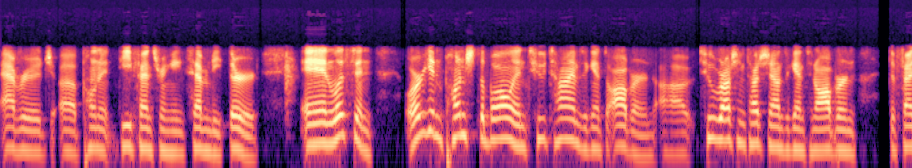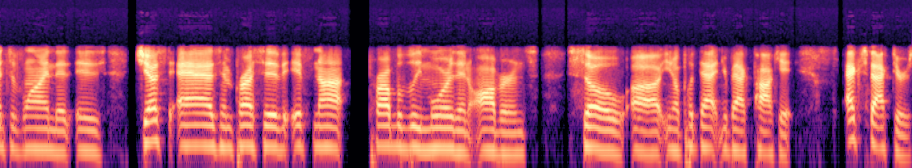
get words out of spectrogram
average uh, opponent defense ranking 73rd. And listen, Oregon punched the ball in two times against Auburn, uh, two rushing touchdowns against an Auburn defensive line that is just as impressive, if not probably more than Auburn's. So, uh, you know, put that in your back pocket. X factors.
